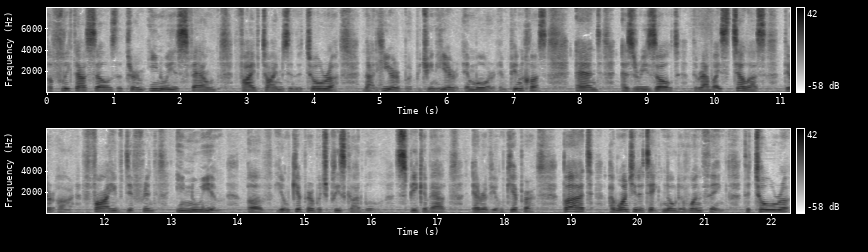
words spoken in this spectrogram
afflict ourselves. The term Inui is found five times in the Torah, not here, but between here, Emor, and Pinchas. And as a result, the rabbis tell us there are five different Inuyim of Yom Kippur, which please God will speak about Erev Yom Kippur. But I want you to take note of one thing. The Torah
